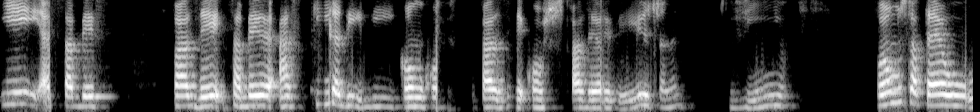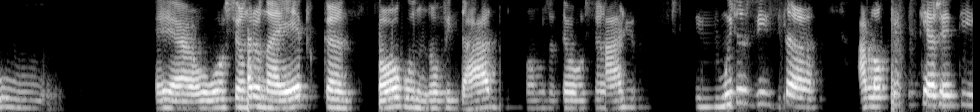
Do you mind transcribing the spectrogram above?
e saber fazer, saber as químicas de, de como fazer, fazer a cerveja, né? vinho. Fomos até o, é, o oceanário na época, logo, novidade, fomos até o oceanário. E muitas visitas a locais que a gente,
